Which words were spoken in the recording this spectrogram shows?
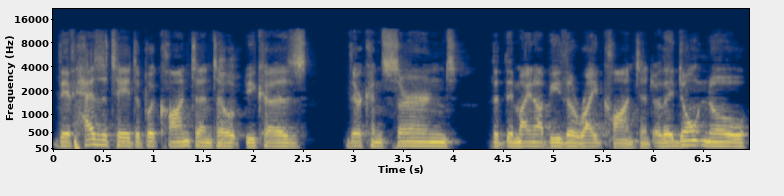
they've hesitated to put content out because they're concerned that they might not be the right content or they don't know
